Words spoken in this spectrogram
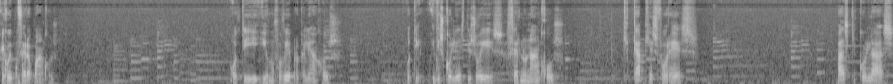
εγώ υποφέρω από άγχος, ότι η ομοφοβία προκαλεί άγχος, ότι οι δυσκολίες της ζωής φέρνουν άγχος και κάποιες φορές πας και κολλάς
